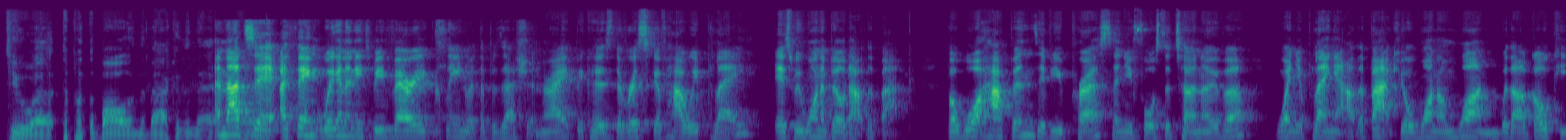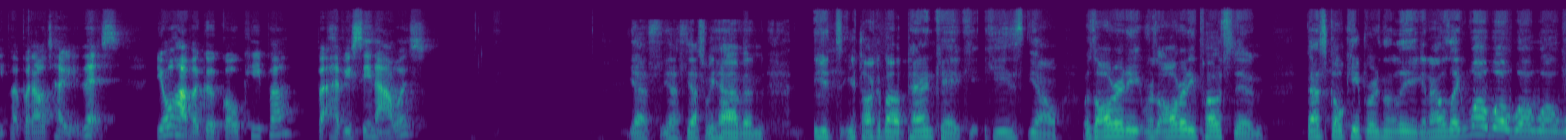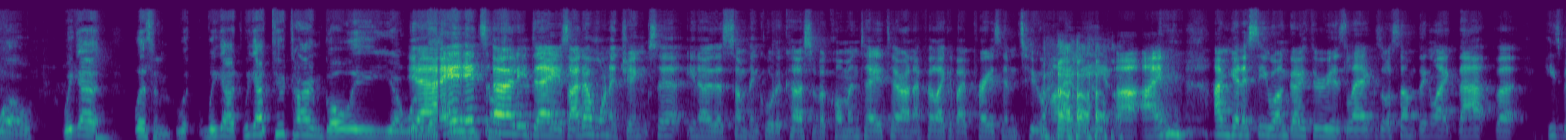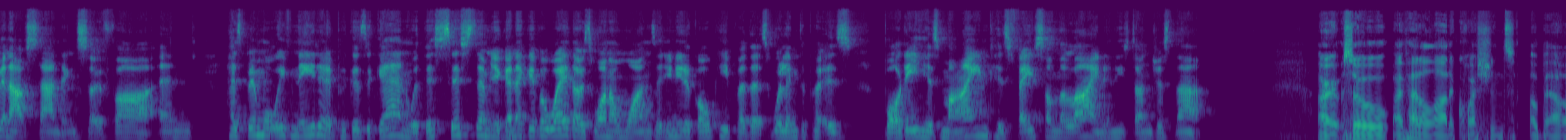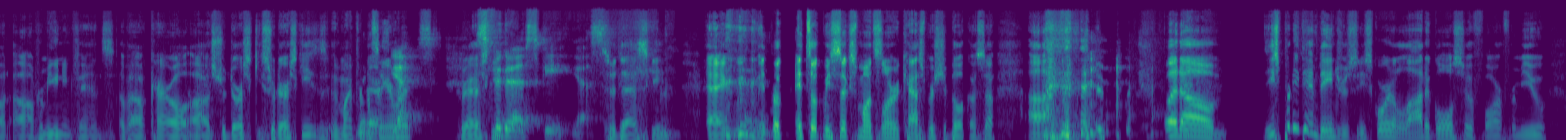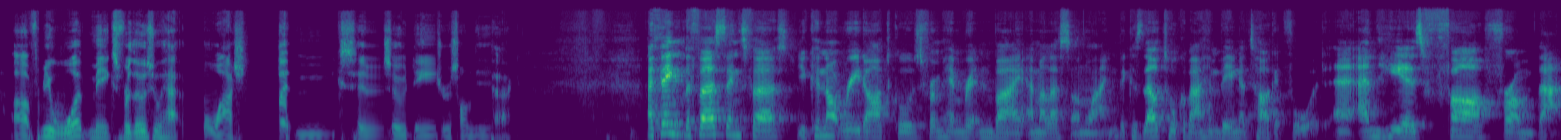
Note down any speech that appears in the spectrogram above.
to uh, to put the ball in the back of the net. And that's Uh, it. I think we're going to need to be very clean with the possession, right? Because the risk of how we play is we want to build out the back. But what happens if you press and you force the turnover when you're playing it out the back? You're one on one with our goalkeeper. But I'll tell you this you'll have a good goalkeeper, but have you seen ours? Yes, yes, yes, we have. And you you talk about Pancake. He's you know was already was already posting best goalkeeper in the league, and I was like, whoa, whoa, whoa, whoa, whoa. We got listen, we- got we got two time goalie. You know, one of the yeah, it, it's early days. I don't want to jinx it. You know, there's something called a curse of a commentator, and I feel like if I praise him too highly, uh, I'm I'm going to see one go through his legs or something like that. But he's been outstanding so far, and has been what we've needed. Because again, with this system, you're going to give away those one on ones, and you need a goalkeeper that's willing to put his body, his mind, his face on the line, and he's done just that. All right, so I've had a lot of questions about uh, from Union fans about Karol uh, Swiderski. Swiderski, am I pronouncing it right? Yes, Swiderski. Swiderski. Yes. Swiderski. Hey, we, it took it took me six months to learn Casper Shabilko. So, uh, but um, he's pretty damn dangerous. and He scored a lot of goals so far from you. Uh, from you, what makes for those who have watched, what makes him so dangerous on the attack? I think the first things first, you cannot read articles from him written by MLS Online because they'll talk about him being a target forward, and, he is far from that.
